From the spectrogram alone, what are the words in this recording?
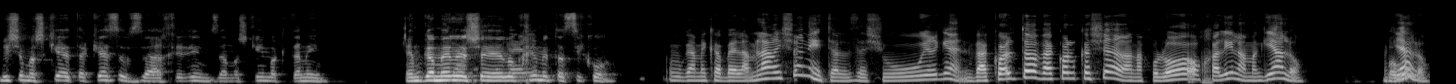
מי שמשקיע את הכסף זה האחרים, זה המשקיעים הקטנים. הם גם אלה שלוקחים את הסיכון. הוא גם מקבל עמלה ראשונית על זה שהוא ארגן, והכל טוב והכל כשר, אנחנו לא, חלילה, מגיע לו. מגיע ברור. לו.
